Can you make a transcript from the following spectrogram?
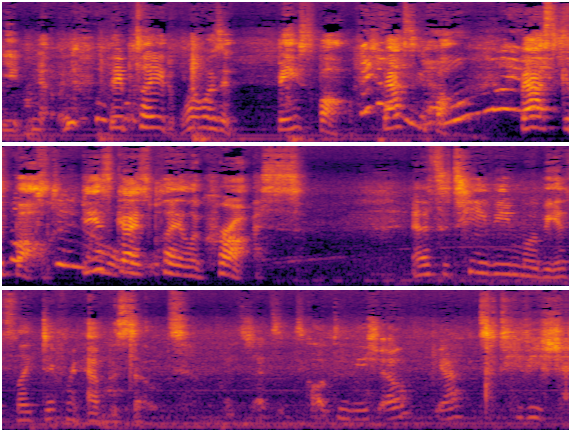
You, no. they played what was it? Baseball. Basketball. know. Why am I Basketball. These guys play lacrosse. And it's a TV movie. It's like different episodes. It's, it's, it's called TV show. Yeah. It's a TV show.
